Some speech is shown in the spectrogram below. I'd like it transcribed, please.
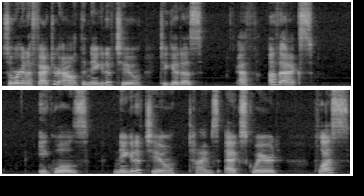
So we're going to factor out the negative 2 to get us f of x equals negative 2 times x squared plus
